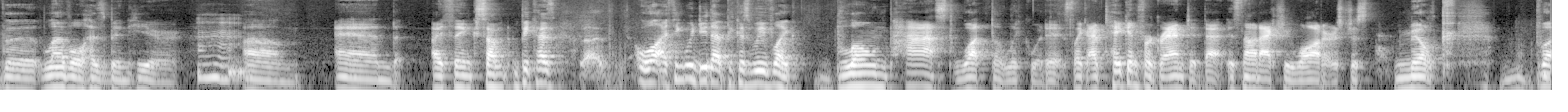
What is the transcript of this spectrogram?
the level has been here, um, and I think some because uh, well I think we do that because we've like blown past what the liquid is. Like I've taken for granted that it's not actually water; it's just milk. But,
